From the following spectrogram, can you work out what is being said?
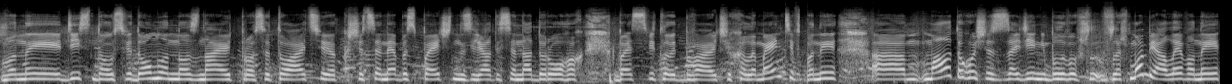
Вони дійсно усвідомлено знають про ситуацію, якщо це небезпечно з'являтися на дорогах без світловідбиваючих елементів. Вони е, мало того, що задіяні були в флешмобі, але вони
